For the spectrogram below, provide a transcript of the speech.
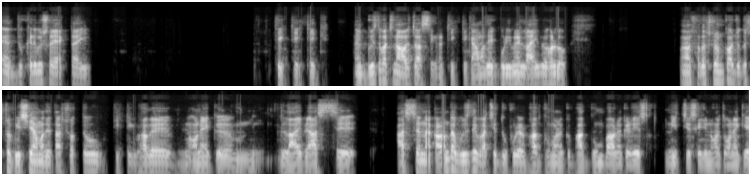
হ্যাঁ দুঃখের বিষয় একটাই। ঠিক ঠিক ঠিক। আমি বুঝতে পারছি না আওয়াজটা আসছে কিনা ঠিক ঠিক। আমাদের কুড়ি মিনিট লাইভে হলো সদস্য সংখ্যা যথেষ্ট বেশি আমাদের। তার সত্ত্বেও ঠিক ঠিক ভাবে অনেক লাইভে আসছে আসছে না। কারণটা বুঝতে পারছি, দুপুরের ভাত ঘুম, অনেকে ভাত ঘুম বা অনেকে রেস্ট নিচ্ছে সেই জন্য হয়তো অনেকে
